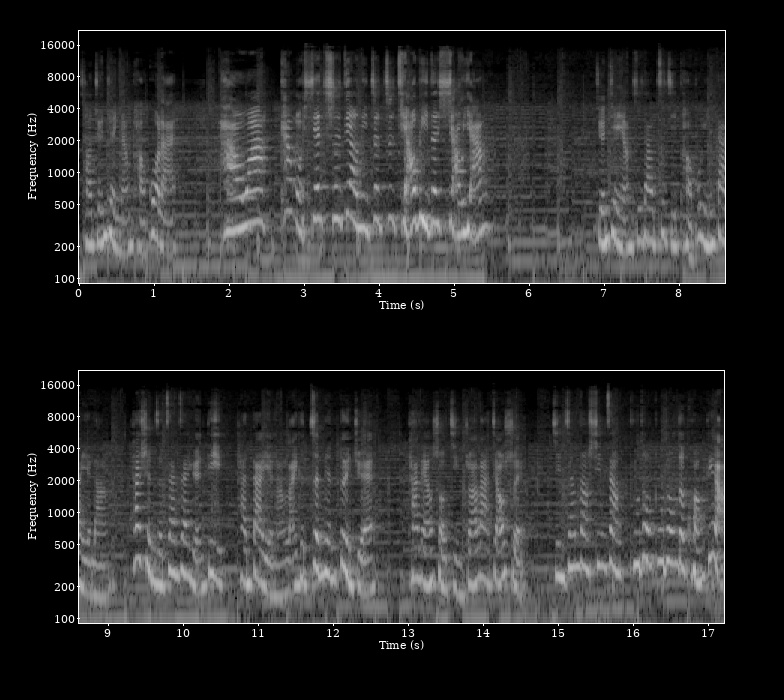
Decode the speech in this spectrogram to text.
朝卷卷羊跑过来：“好啊，看我先吃掉你这只调皮的小羊！”卷卷羊知道自己跑不赢大野狼，他选择站在原地和大野狼来个正面对决。他两手紧抓辣椒水，紧张到心脏扑通扑通的狂跳，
